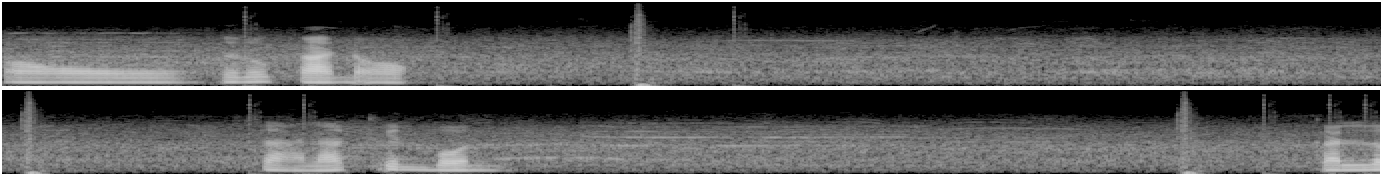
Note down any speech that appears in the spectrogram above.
เอาสนุกการออกสหรัฐขึ้นบน กันโล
